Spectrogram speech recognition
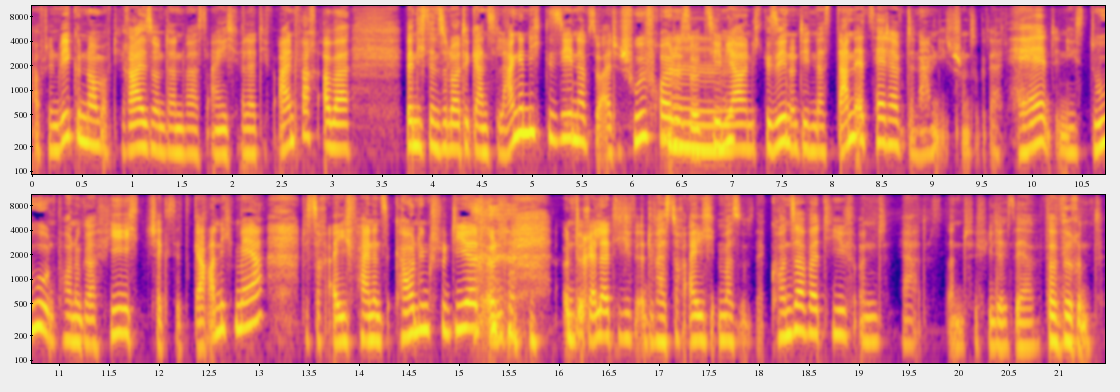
auf den Weg genommen auf die Reise und dann war es eigentlich relativ einfach. Aber wenn ich dann so Leute ganz lange nicht gesehen habe, so alte Schulfreunde, mhm. so zehn Jahre nicht gesehen und denen das dann erzählt habe, dann haben die schon so gedacht, hä, Denise, du und Pornografie, ich check's jetzt gar nicht mehr. Du hast doch eigentlich Finance Accounting studiert und und relativ, du warst doch eigentlich immer so sehr konservativ und ja, das ist dann für viele sehr verwirrend.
